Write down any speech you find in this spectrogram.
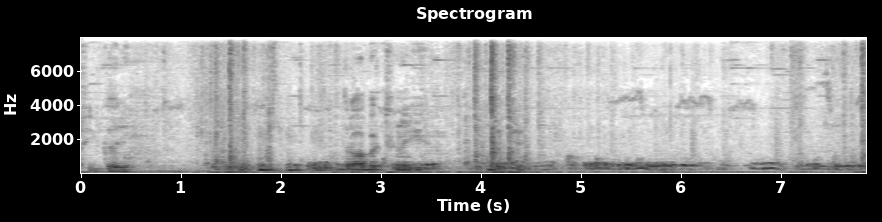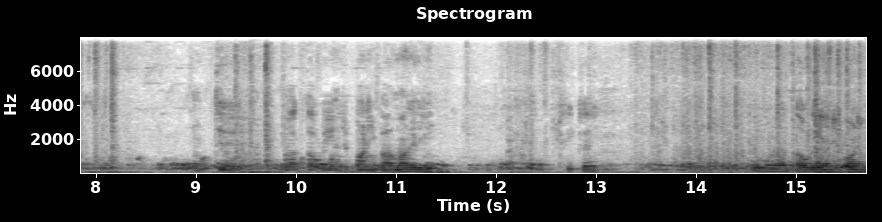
ਠੀਕ ਹੈ ਜੀ। ਤਰਾ ਬੈਠੇ ਨੇ ਜੀ ਬੱਚੇ। ਤੇ ਆ ਤੌੜੀਆਂ 'ਚ ਪਾਣੀ ਪਾਵਾਂਗੇ ਜੀ। ਠੀਕ ਹੈ ਜੀ। ਹੁਣ ਆਹ 'ਚ ਪਾਣੀ।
